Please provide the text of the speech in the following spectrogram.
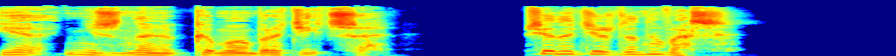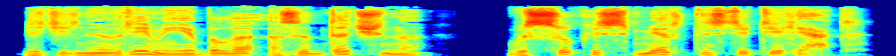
«Я не знаю, к кому обратиться. Вся надежда на вас. Длительное время я была озадачена высокой смертностью телят.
